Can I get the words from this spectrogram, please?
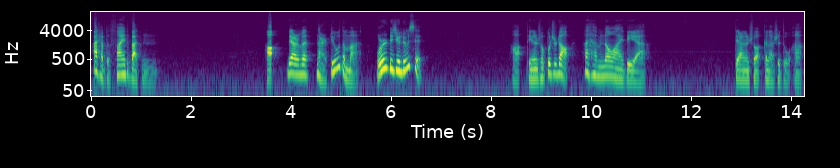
I have to find the button. 好，第二人问：“哪儿丢的嘛？” Where did you lose it？好，第一个人说不知道，I have no idea。第二个人说跟老师读啊，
